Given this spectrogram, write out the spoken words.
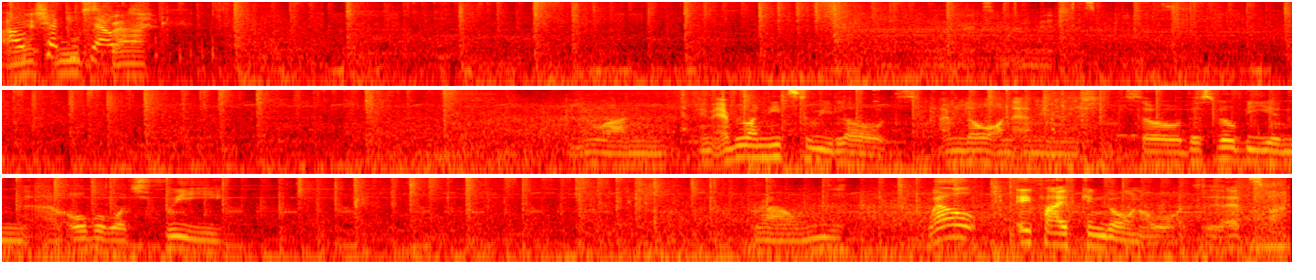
I'll Annette check it moves out. back. Maximum animation speeds. B1. And everyone needs to reload. I'm low on ammunition. So this will be in uh, Overwatch 3 round. Well, A5 can go on Overwatch. That's fine.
